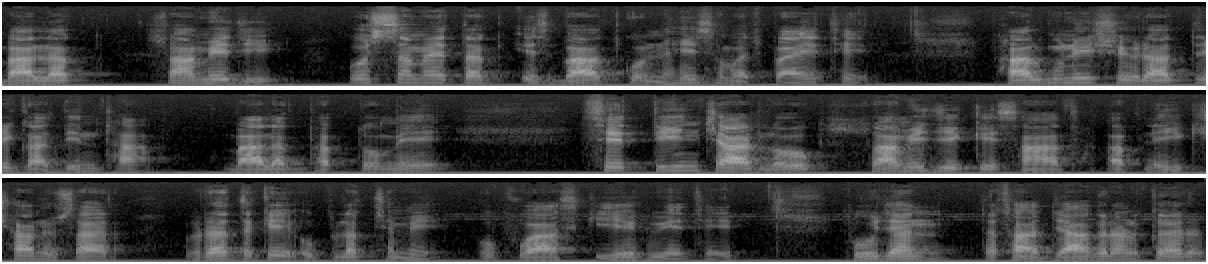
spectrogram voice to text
बालक स्वामी जी उस समय तक इस बात को नहीं समझ पाए थे। फाल्गुनी शिवरात्रि का दिन था। बालक भक्तों में से तीन चार लोग स्वामी जी के साथ अपनी इच्छानुसार व्रत के उपलक्ष्य में उपवास किए हुए थे। पूजन तथा जागरण कर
